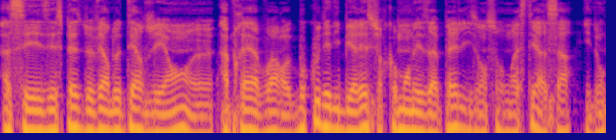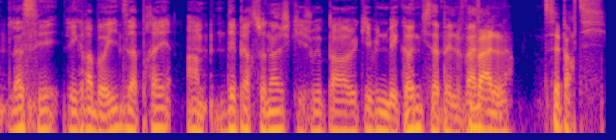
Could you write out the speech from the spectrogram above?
à ces espèces de vers de terre géants. euh, après avoir beaucoup délibéré sur comment on les appelle, ils en sont restés à ça. Et donc là, c'est les graboïdes après un des personnages qui est joué par Kevin Bacon qui s'appelle Val. Val, c'est parti.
